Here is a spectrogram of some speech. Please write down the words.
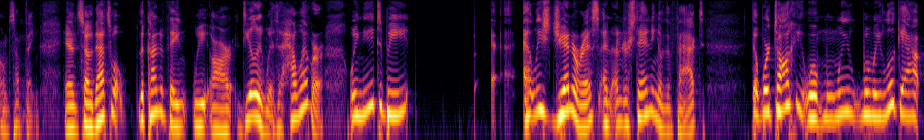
on something. And so that's what the kind of thing we are dealing with. However, we need to be at least generous and understanding of the fact that we're talking when we when we look at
